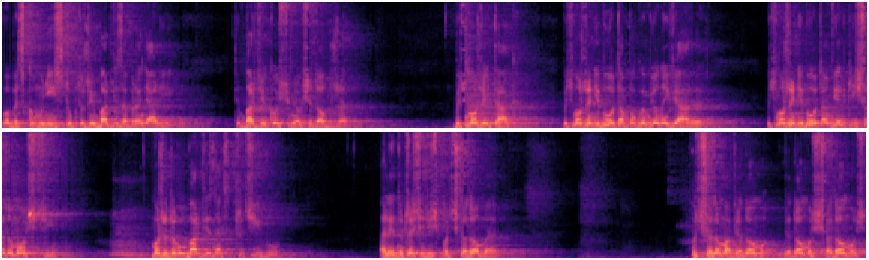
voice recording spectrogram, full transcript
wobec komunistów, którzy im bardziej zabraniali, tym bardziej Kościół miał się dobrze? Być może i tak. Być może nie było tam pogłębionej wiary. Być może nie było tam wielkiej świadomości. Może to był bardziej znak sprzeciwu, ale jednocześnie gdzieś podświadome, podświadoma wiadomo, wiadomość, świadomość,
